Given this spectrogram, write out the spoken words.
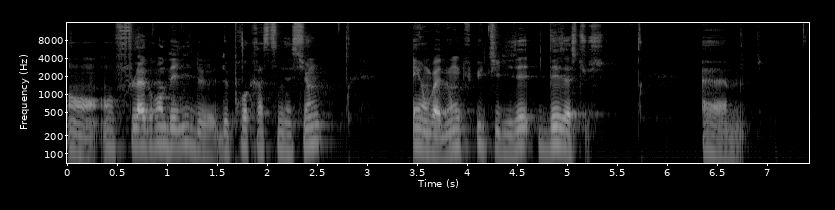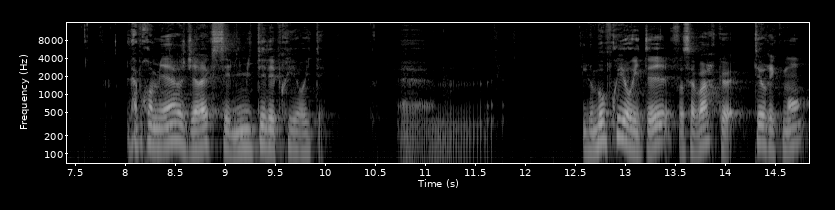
en, flagrant délit de, procrastination. et on va donc utiliser des astuces. Euh, la première, je dirais que c'est limiter les priorités. Le mot priorité, il faut savoir que théoriquement,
